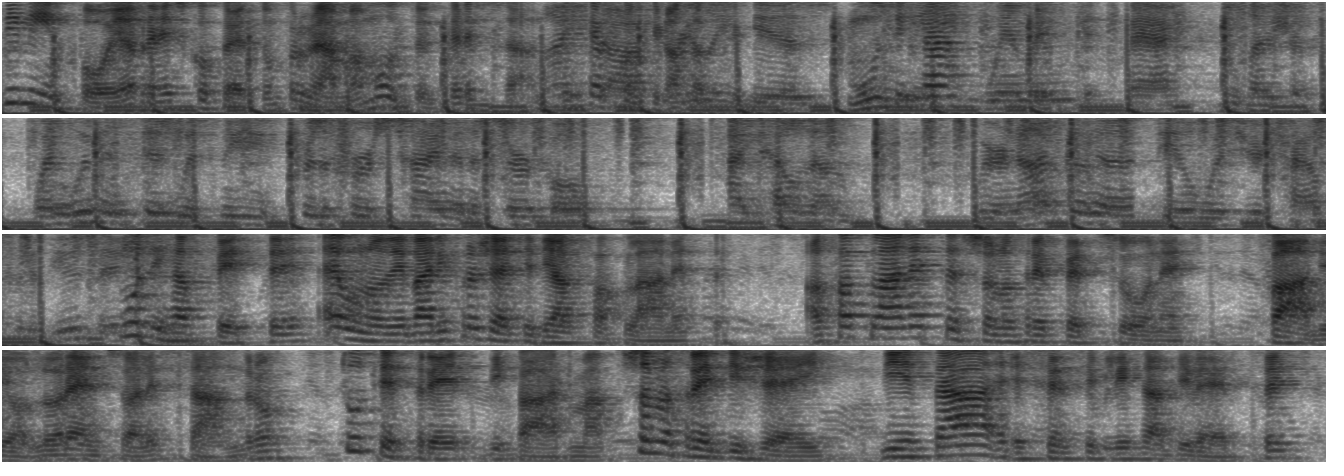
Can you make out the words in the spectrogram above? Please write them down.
di lì in poi avrei scoperto un programma molto interessante che ha continuato a seguire. Musica fette. When women sit with me for the first time in a circle, I tell them Musica a fette è uno dei vari progetti di Alpha Planet. Alpha Planet sono tre persone, Fabio, Lorenzo e Alessandro, tutti e tre di Parma. Sono tre DJ di età e sensibilità diverse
